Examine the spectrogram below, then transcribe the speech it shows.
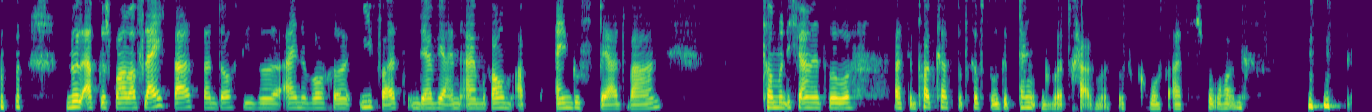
null abgesprochen. Aber vielleicht war es dann doch diese eine Woche IFAD, in der wir in einem Raum ab eingesperrt waren. Tom und ich waren jetzt so was den Podcast betrifft, so Gedanken übertragen. Das ist großartig geworden.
